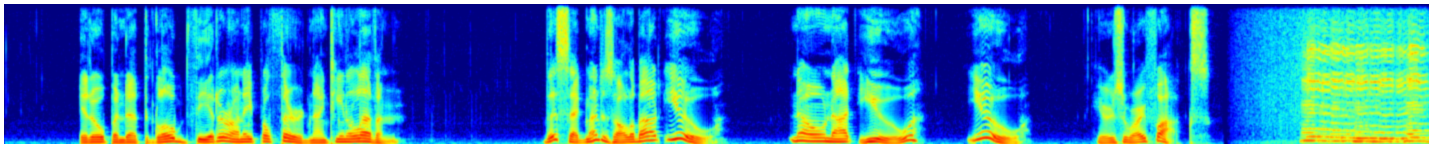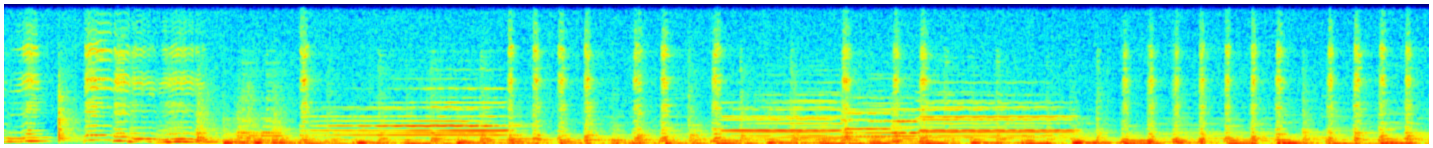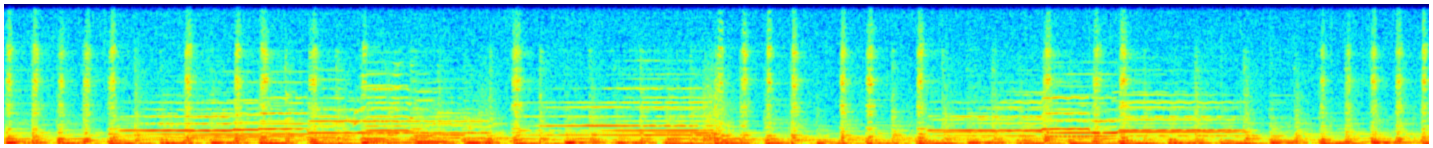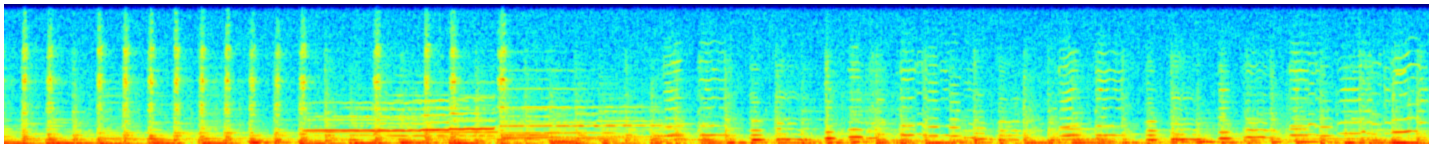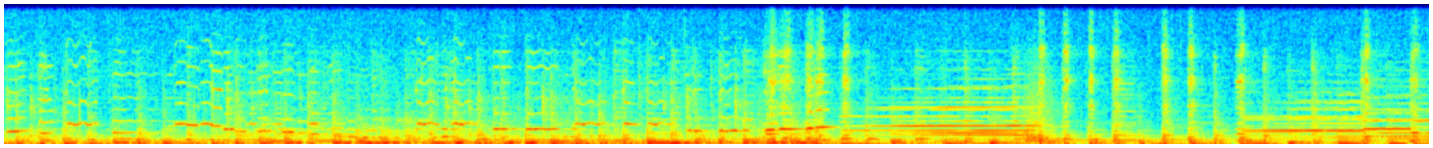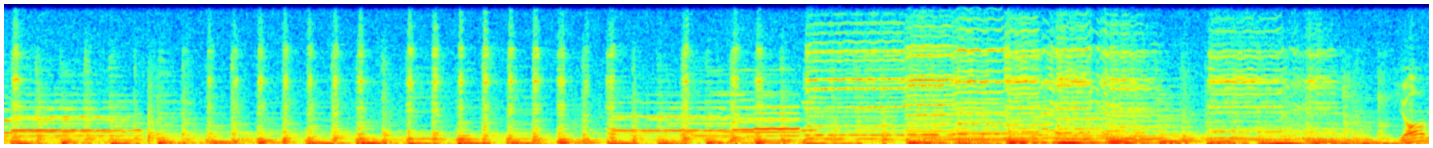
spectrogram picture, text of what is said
It opened at the Globe Theatre on April 3, 1911. This segment is all about you. No, not you. You. Here's Roy Fox.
